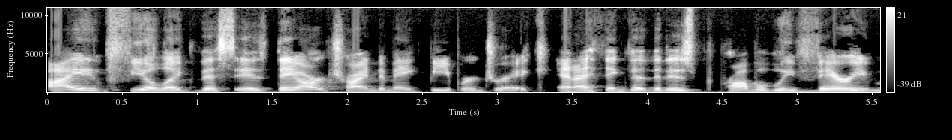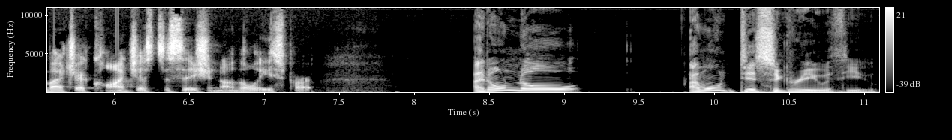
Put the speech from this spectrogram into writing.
I feel like this is they are trying to make Bieber Drake. And I think that it is probably very much a conscious decision on the Leafs part. I don't know. I won't disagree with you.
